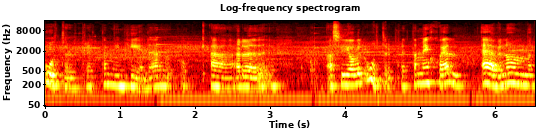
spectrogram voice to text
återupprätta min heder och är... eller Alltså jag vill återupprätta mig själv. Även om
